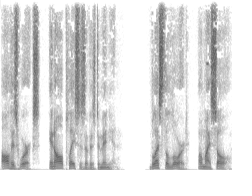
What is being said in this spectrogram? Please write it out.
all his works, in all places of his dominion. Bless the Lord, O my soul.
